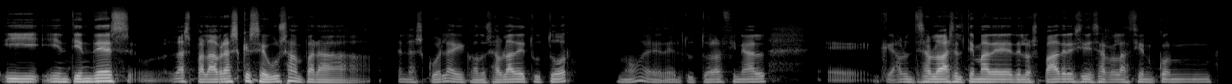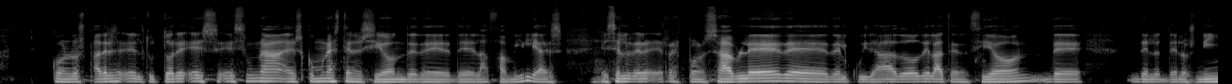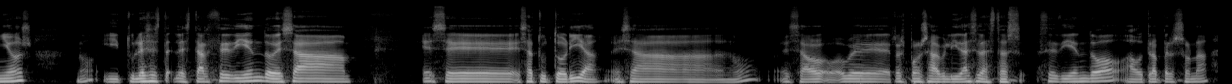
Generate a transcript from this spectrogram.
y, y entiendes las palabras que se usan para en la escuela y cuando se habla de tutor, ¿no? Eh, el tutor al final, eh, que antes hablabas del tema de, los padres y de esa relación con, los padres, el tutor es, es, una, es como una extensión de, la familia, es, mm. es el responsable del cuidado, de la atención de, los niños, ¿no? Y tú les le estás cediendo esa, esa tutoría, esa, esa responsabilidad se la estás cediendo a otra persona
